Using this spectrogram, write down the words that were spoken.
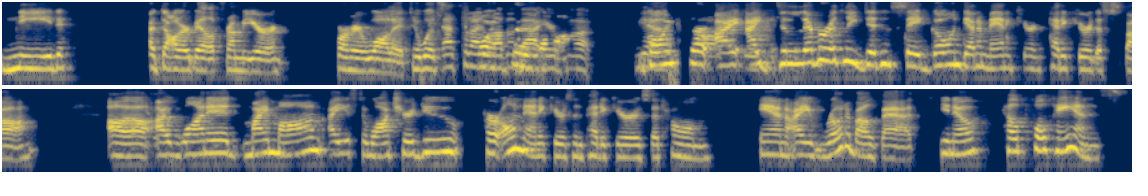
need a dollar bill from your from your wallet. It was that's what I love about your book. Yeah. Going for I I deliberately didn't say go and get a manicure and pedicure at a spa. Uh, I wanted my mom, I used to watch her do her own manicures and pedicures at home. And I wrote about that, you know, helpful hands.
